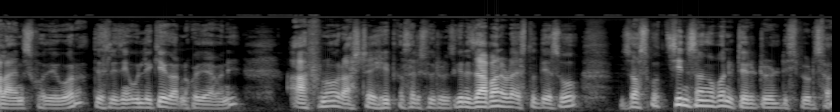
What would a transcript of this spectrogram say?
अलायन्स खोजेको र त्यसले चाहिँ उसले के गर्न खोज्यो भने आफ्नो राष्ट्रिय हित कसरी सुरु किन जापान एउटा यस्तो देश हो जसको चिनसँग पनि टेरिटोरियल डिस्प्युट छ।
